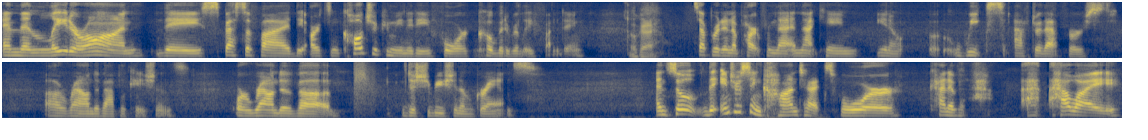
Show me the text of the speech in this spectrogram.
And then later on they specified the arts and culture community for covid relief funding. Okay. Separate and apart from that, and that came, you know, weeks after that first uh, round of applications or round of uh, distribution of grants. And so the interesting context for kind of h- how I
